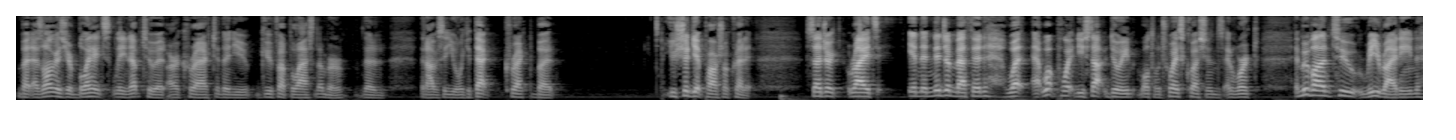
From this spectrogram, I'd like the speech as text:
but as long as your blanks leading up to it are correct, and then you goof up the last number, then then obviously you won't get that correct. But you should get partial credit. Cedric writes in the Ninja method. What at what point do you stop doing multiple choice questions and work and move on to rewriting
